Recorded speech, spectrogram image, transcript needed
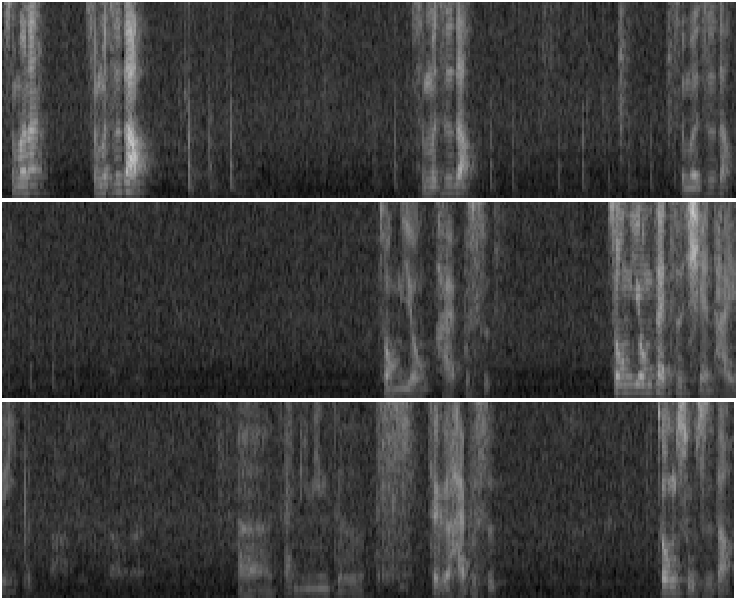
什么呢？什么之道？什么之道？什么之道？中庸还不是。中庸在之前还有一个，呃，在明明德，这个还不是。中恕之道，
